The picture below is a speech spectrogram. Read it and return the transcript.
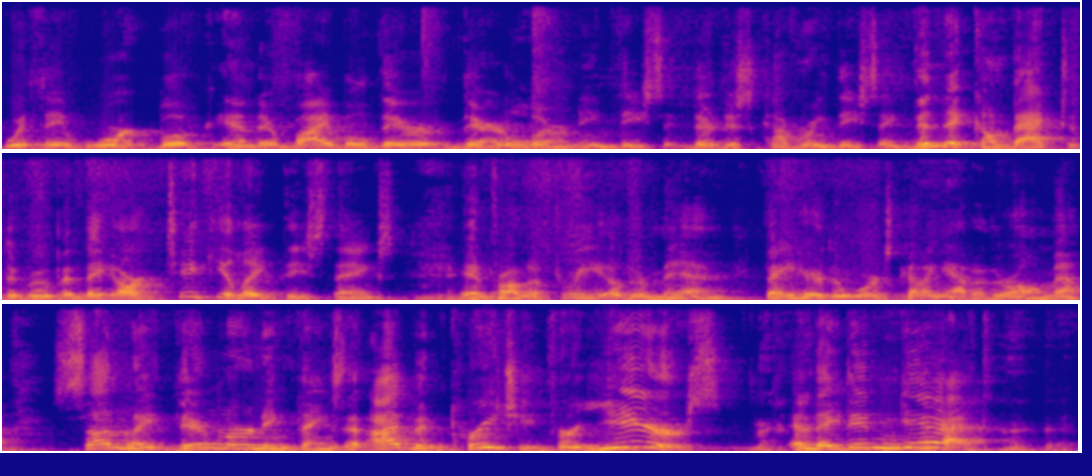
with the workbook and their Bible, they're they're learning these things, they're discovering these things. Then they come back to the group and they articulate these things mm-hmm. in front of three other men. They hear the words coming out of their own mouth. Suddenly they're learning things that I've been preaching for years and they didn't get.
